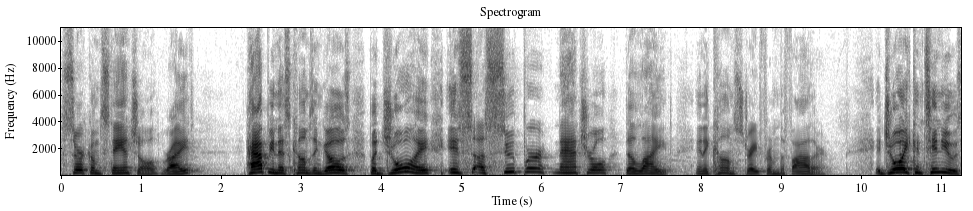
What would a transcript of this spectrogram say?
circumstantial, right? Happiness comes and goes, but joy is a supernatural delight, and it comes straight from the Father. Joy continues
